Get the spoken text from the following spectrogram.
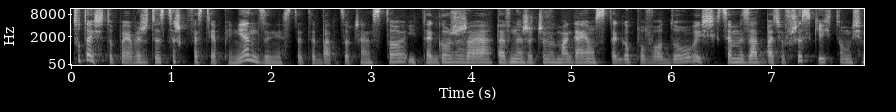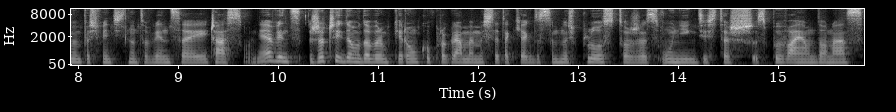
tutaj się to pojawia, że to jest też kwestia pieniędzy niestety bardzo często i tego, że pewne rzeczy wymagają z tego powodu, jeśli chcemy zadbać o wszystkich, to musimy poświęcić na to więcej czasu. Nie? Więc rzeczy idą w dobrym kierunku. Programy, myślę, takie jak Dostępność Plus, to, że z Unii gdzieś też spływają do nas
